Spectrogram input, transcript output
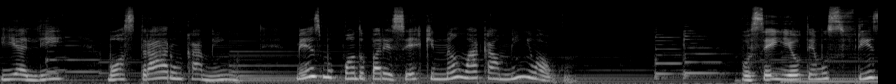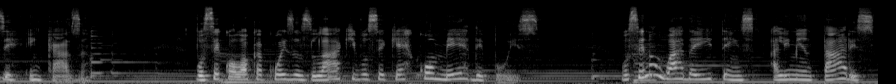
e ali mostrar um caminho, mesmo quando parecer que não há caminho algum. Você e eu temos freezer em casa. Você coloca coisas lá que você quer comer depois. Você não guarda itens alimentares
